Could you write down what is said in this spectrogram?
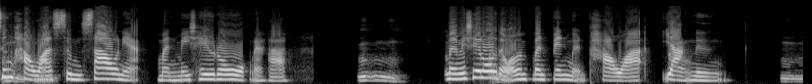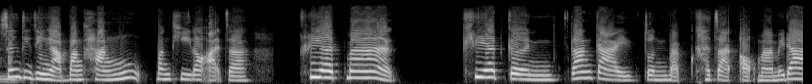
ซึ่งอืมภาวะซึมเศร้าเนี่ย มันไม่ใช่โรคนะคะ อืมอืมมันไม่ใช่โรคอืมแต่ว่ามันมันเป็นเหมือนภาวะอย่างหนึ่งอืมซึ่งจริงๆอะบางครั้งบางทีเราอาจจะเครียดมาก เครียดเกินร่างกายจนแบบขจัดออกมาไม่ได้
